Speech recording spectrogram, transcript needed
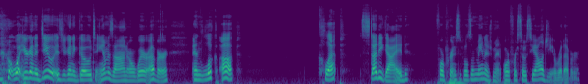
what you're going to do is you're going to go to Amazon or wherever and look up CLEP study guide for principles of management or for sociology or whatever.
